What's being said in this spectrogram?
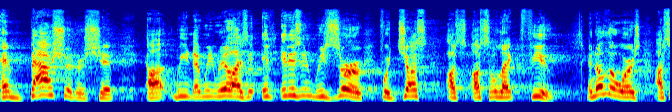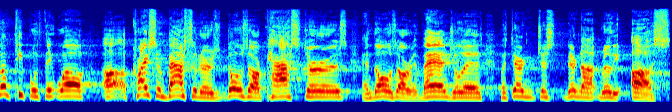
ambassadorship, uh, we, we realize it, it, it isn't reserved for just a, a select few. In other words, uh, some people think, well, uh, Christ ambassadors, those are pastors and those are evangelists, but they're just, they're not really us,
